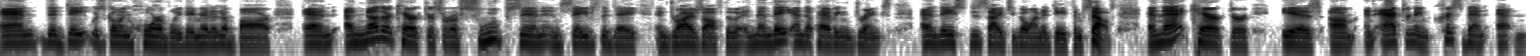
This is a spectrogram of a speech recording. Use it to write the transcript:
and the date was going horribly. They met at a bar, and another character sort of swoops in and saves the day and drives off the. And then they end up having drinks, and they decide to go on a date themselves. And that character is um, an actor named Chris Van Etten,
